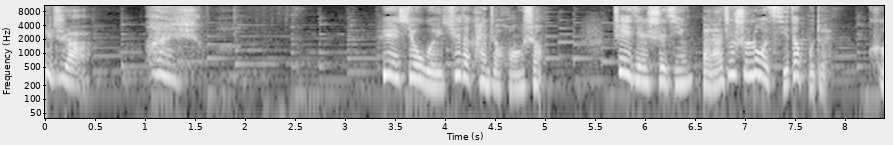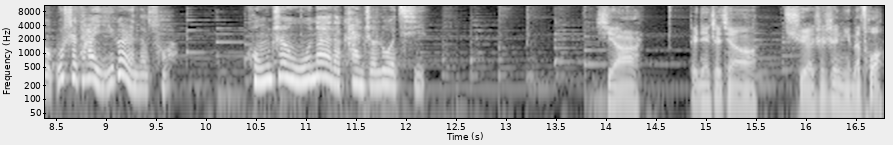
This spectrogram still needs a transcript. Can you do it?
位置，哎呀！月秀委屈的看着皇上，这件事情本来就是洛奇的不对，可不是他一个人的错。洪震无奈的看着洛奇，喜儿，这件事情。确实是你的错，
